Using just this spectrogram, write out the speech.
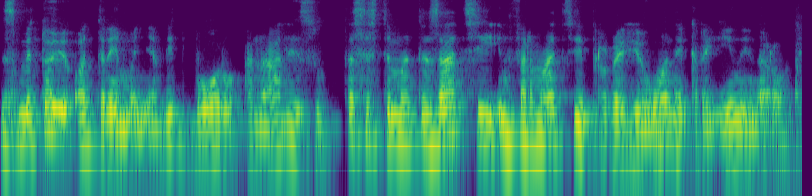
з метою отримання, відбору, аналізу та систематизації інформації про регіони, країни і народи.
